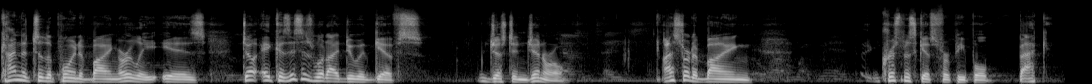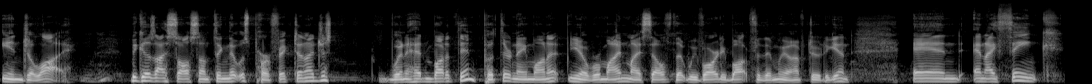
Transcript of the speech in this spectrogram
kind of to the point of buying early is don't because this is what I do with gifts, just in general. I started buying Christmas gifts for people back in July because I saw something that was perfect and I just went ahead and bought it then, put their name on it, you know, remind myself that we've already bought for them, we don't have to do it again. And and I think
